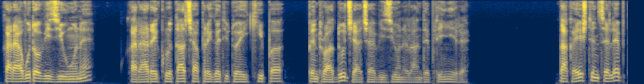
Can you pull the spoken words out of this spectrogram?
care a avut o viziune, care a recrutat și a pregătit o echipă pentru a duce acea viziune la îndeplinire. Dacă ești înțelept,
